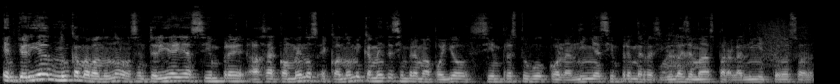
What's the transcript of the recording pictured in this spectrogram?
En teoría nunca me abandonó, o sea, en teoría ella siempre, o sea, con menos económicamente siempre me apoyó, siempre estuvo con la niña, siempre me recibió Wow. las llamadas para la niña y todo eso.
